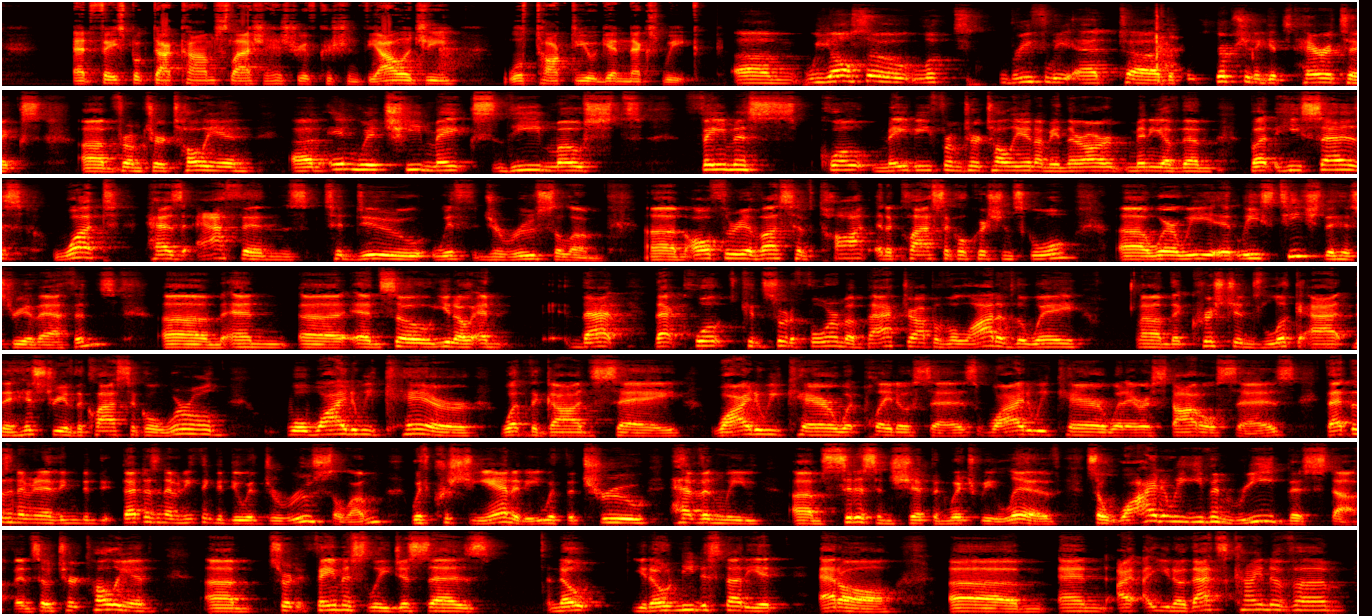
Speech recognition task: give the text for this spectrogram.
at facebook.com slash a history of Christian theology. We'll talk to you again next week. Um, we also looked briefly at uh, the prescription against heretics uh, from Tertullian, um, in which he makes the most famous quote, maybe from Tertullian. I mean, there are many of them, but he says, What has Athens to do with Jerusalem? Um, all three of us have taught at a classical Christian school uh, where we at least teach the history of Athens. Um, and, uh, and so, you know, and that, that quote can sort of form a backdrop of a lot of the way um, that Christians look at the history of the classical world. Well, why do we care what the gods say? Why do we care what Plato says? Why do we care what Aristotle says? That doesn't have anything to do, that doesn't have anything to do with Jerusalem, with Christianity, with the true heavenly um, citizenship in which we live. So why do we even read this stuff? And so Tertullian um, sort of famously just says, "Nope, you don't need to study it at all." Um, and I, I, you know, that's kind of um,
